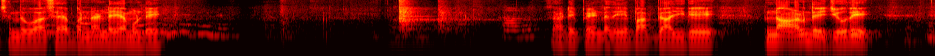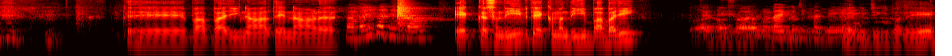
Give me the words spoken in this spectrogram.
ਚੰਦੋਆ ਸਾਹਿਬ ਬੰਨਣ ਡੇ ਆ ਮੁੰਡੇ। ਸਾਡੇ ਪਿੰਡ ਦੇ ਬਾਬਾ ਜੀ ਦੇ ਨਾਲ ਹੁੰਦੇ ਯੋਧੇ ਤੇ ਬਾਬਾ ਜੀ ਨਾਲ ਤੇ ਨਾਲ ਬਾਬਾ ਜੀ ਫਤਿਹ ਬੁਲਾਓ ਇੱਕ ਸੰਦੀਪ ਤੇ ਇੱਕ ਮਨਦੀਪ। ਬਾਬਾ ਜੀ। ਵਾਹਿਗੁਰੂ ਜੀ ਫਤਿਹ। ਵਾਹਿਗੁਰੂ ਜੀ ਕੀ ਫਤਿਹ।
